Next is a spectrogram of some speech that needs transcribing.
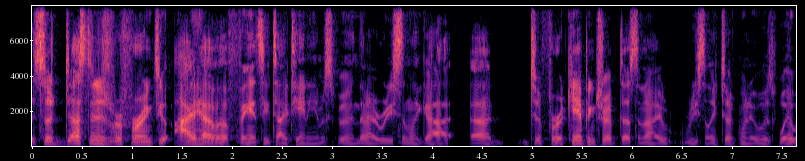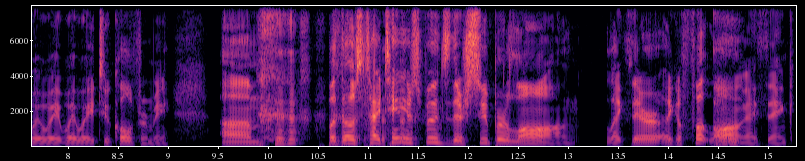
so Dustin is referring to I have a fancy titanium spoon that I recently got uh, to for a camping trip. Dustin and I recently took when it was way, way, way, way, way too cold for me. Um, but those titanium spoons, they're super long, like they're like a foot long, I think.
